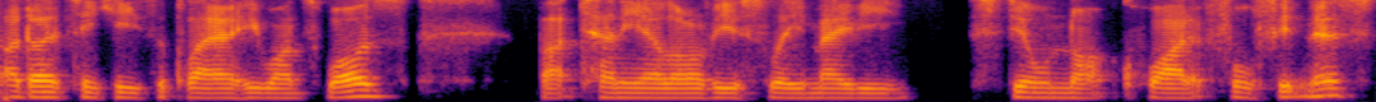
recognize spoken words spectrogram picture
I don't think he's the player he once was, but Taniela obviously maybe still not quite at full fitness.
